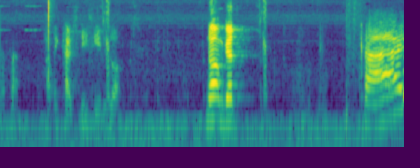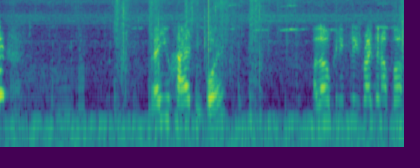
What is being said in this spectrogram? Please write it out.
What's that? I think I've CC'd as well. No, I'm good. Kai? Where you hiding, boy? Hello, can you please write in our book?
